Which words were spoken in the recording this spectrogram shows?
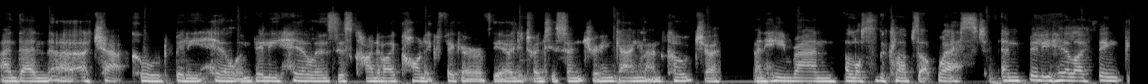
and then uh, a chap called Billy Hill. And Billy Hill is this kind of iconic figure of the early 20th century in gangland culture. And he ran a lot of the clubs up west. And Billy Hill, I think,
